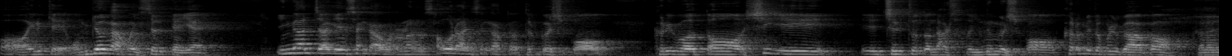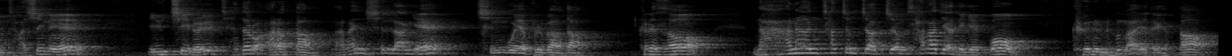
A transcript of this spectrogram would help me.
어, 이렇게 옮겨가고 있을 때에 인간적인 생각으로는 서운한 생각도 들 것이고 그리고 또 시기 질투도 날 수도 있는 것이고 그럼에도 불구하고 그는 자신의 위치를 제대로 알았다. 나는 신랑의 친구에 불과하다. 그래서 나는 차츰차츰 사라져야 되겠고 그는 흥하야 되겠다.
